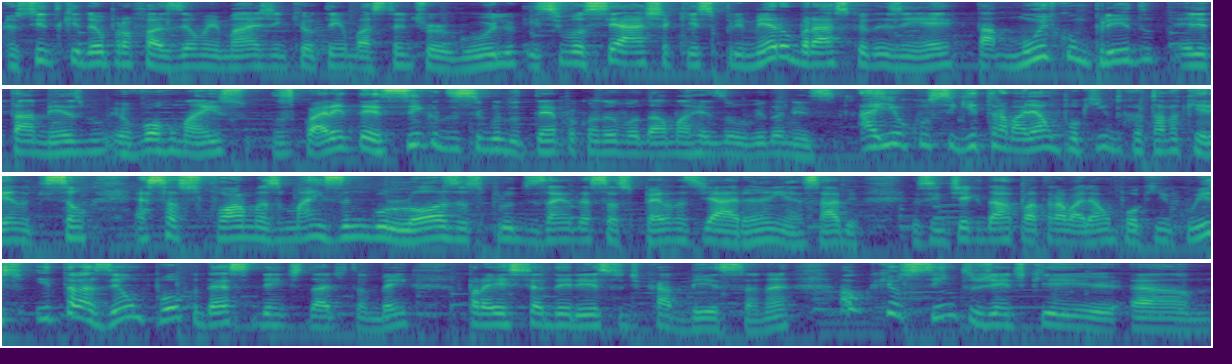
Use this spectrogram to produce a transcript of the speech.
eu sinto que deu pra fazer uma imagem que eu tenho bastante orgulho. E se você acha que esse primeiro braço que eu desenhei tá muito comprido, ele tá mesmo, eu vou arrumar isso nos 45 do segundo tempo, é quando eu vou dar uma resolvida nisso. Aí eu consegui trabalhar um pouquinho do que eu tava querendo, que são essas formas mais angulosas pro design dessas pernas de aranha, sabe? Eu sentia que dava pra trabalhar um pouquinho com isso e trazer um pouco dessa identidade também para esse adereço de cabeça, né? Algo que eu sinto, gente, que um,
